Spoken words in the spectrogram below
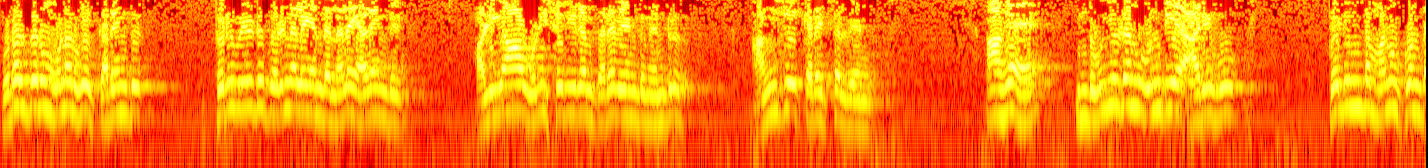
உடல் பெறும் உணர்வுகள் கரைந்து பெருவீடு பெருநிலை என்ற நிலை அடைந்து அழியா ஒளி சரீரம் பெற வேண்டும் என்று அங்கே கரைத்தல் வேண்டும். ஆக இந்த உயிருடன் ஒன்றிய அறிவு தெளிந்த மனம் கொண்ட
